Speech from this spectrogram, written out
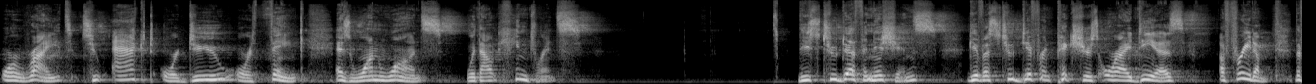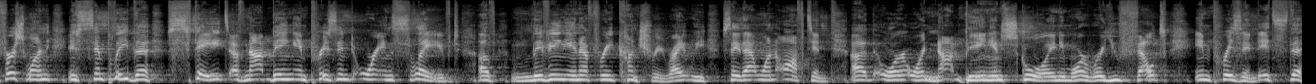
or right to act or do or think as one wants without hindrance. These two definitions give us two different pictures or ideas of freedom. The first one is simply the state of not being imprisoned or enslaved, of living in a free country, right? We say that one often, uh, or, or not being in school anymore where you felt imprisoned. It's the,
